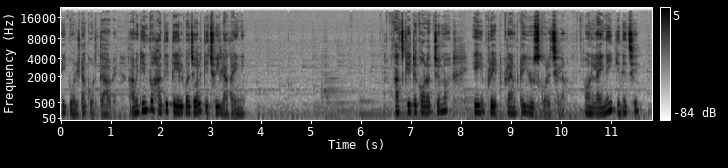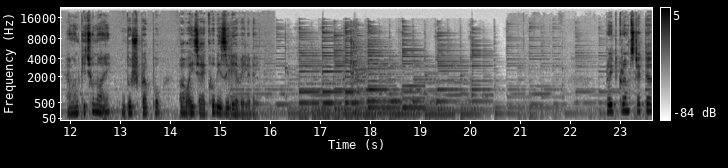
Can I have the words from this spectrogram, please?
এই গোলটা করতে হবে। আমি কিন্তু হাতে তেল বা জল কিছুই লাগাইনি। আজকে এটা করার জন্য এই ব্রেড ক্র্যাম্পটা ইউজ করেছিলাম। অনলাইনেই কিনেছি, এমন কিছু নয়, দুষ্প্রাপ্য, পাওয়াই যায়, খুব ইজিলি অ্যাভেলেবেল ব্রেড ক্রাম্পসটা একটা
